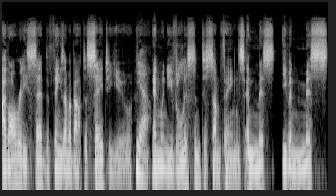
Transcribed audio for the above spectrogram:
I've already said the things I'm about to say to you. Yeah. And when you've listened to some things and miss even miss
